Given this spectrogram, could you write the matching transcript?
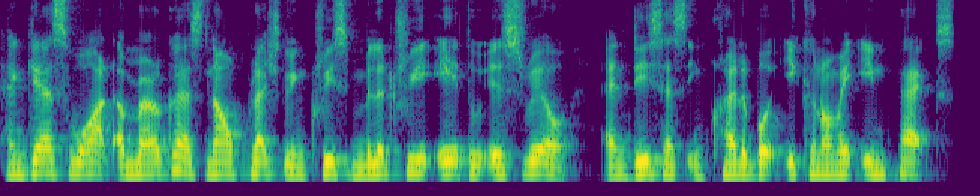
And guess what? America has now pledged to increase military aid to Israel, and this has incredible economic impacts.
